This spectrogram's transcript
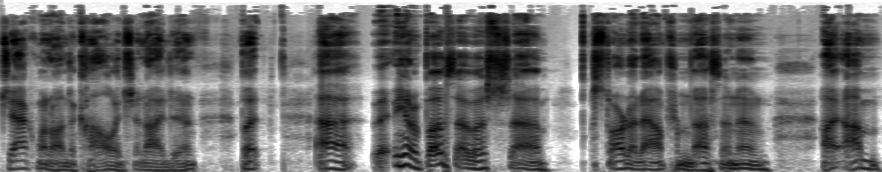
Jack went on to college and I didn't but uh, you know both of us uh, started out from nothing and I, I'm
